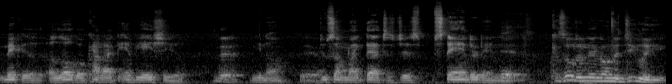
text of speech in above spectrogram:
make a, a logo kind of like the NBA shield. Yeah. You know, Yeah. do something like that to just standard and Yeah, Cause who the nigga on the G League?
